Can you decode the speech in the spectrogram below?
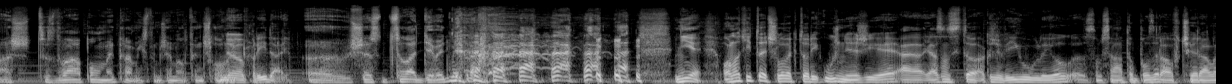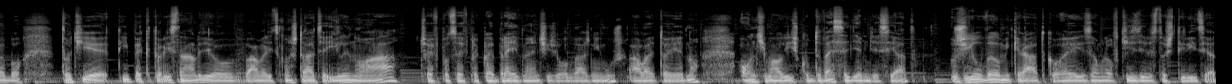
až cez 2,5 metra, myslím, že mal ten človek. No, pridaj. Uh, 6,9 metra? Nie, ono ti to je človek, ktorý už nežije a ja som si to akože vygooglil, som sa na to pozeral včera, lebo to ti je týpek, ktorý sa narodil v americkom štáte Illinois, čo je v podstate v preklade Brave Man, čiže odvážny muž, ale to je jedno. On ti mal výšku 2,70 žil veľmi krátko, hej, zomrel v 1940,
